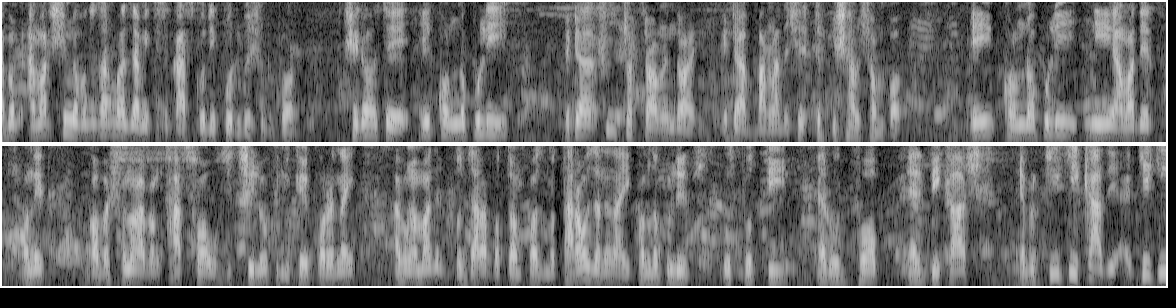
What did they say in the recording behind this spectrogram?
এবং আমার সীমাবদ্ধতার মাঝে আমি কিছু কাজ করি পরিবেশের উপর। সেটা হচ্ছে এই কর্ণপুলি এটা শুধু চট্টগ্রামে নয়, এটা বাংলাদেশের একটা বিশাল সম্পদ। এই কর্ণপুলি নিয়ে আমাদের অনেক গবেষণা এবং কাজ হওয়া উচিত ছিল, কিন্তু কেউ করে নাই। এবং আমাদের যারা বর্তমান প্রজন্ম, তারাও জানে না এই কর্ণপুলির উৎপত্তি, এর উদ্ভব, এর বিকাশ এবার কি কি কাজে, কি কি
